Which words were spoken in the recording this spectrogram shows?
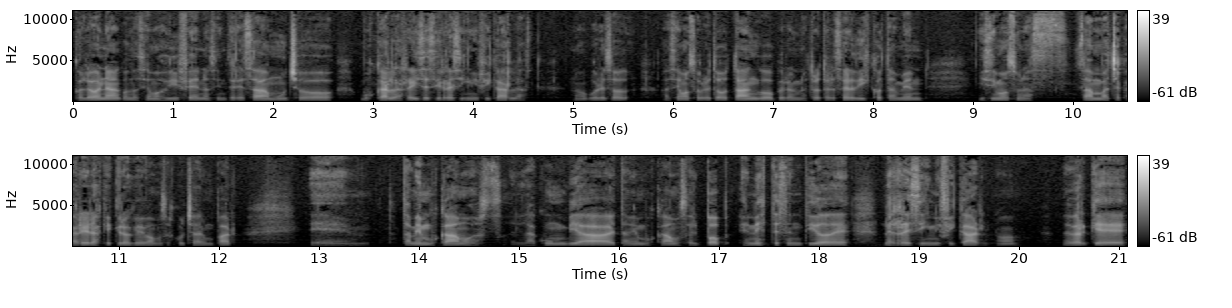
Colona, cuando hacíamos bife, nos interesaba mucho buscar las raíces y resignificarlas. ¿no? Por eso hacíamos sobre todo tango, pero en nuestro tercer disco también hicimos unas zambas chacareras que creo que vamos a escuchar un par. Eh, también buscábamos la cumbia, también buscábamos el pop en este sentido de, resignificar, ¿no? de ver qué,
